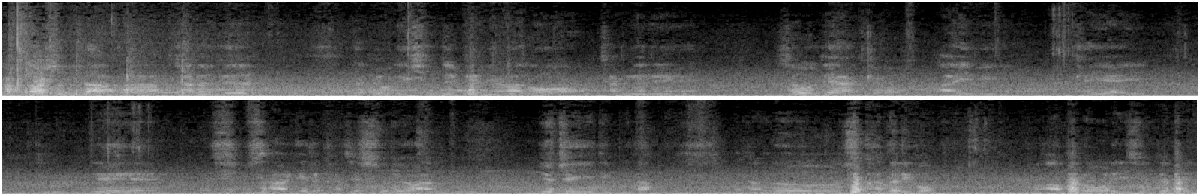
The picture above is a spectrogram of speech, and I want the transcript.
반갑습니다. 아, 저는 그 옆에 우리 심 대표님하고 작년에 서울대학교 IBKI 예, 14기를 같이 수료한 유재일입니다. 하여튼 그 축하드리고 어, 앞으로 우리 심 대표님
